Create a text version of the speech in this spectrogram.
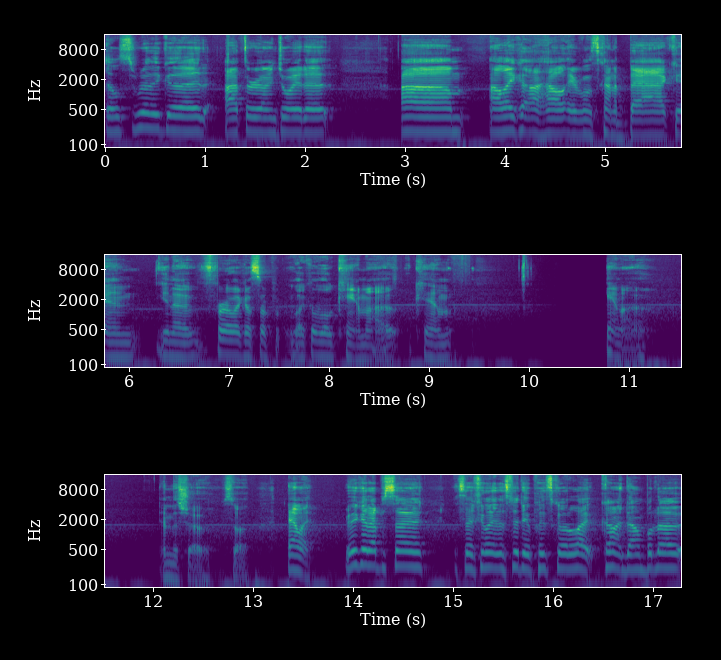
It was really good. I thoroughly enjoyed it. Um, I like how everyone's kind of back, and you know, for like a like a little camo cam camo in the show. So anyway, really good episode. So if you like this video, please go to like, comment down below,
